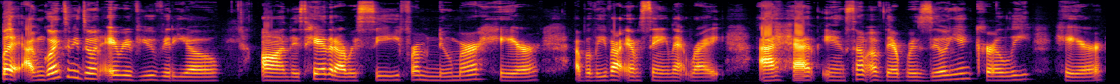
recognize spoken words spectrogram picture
But I'm going to be doing a review video on this hair that I received from Nemer Hair. I believe I am saying that right. I have in some of their Brazilian curly hair.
